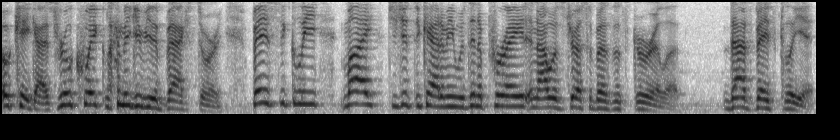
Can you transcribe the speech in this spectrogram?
Okay guys, real quick, let me give you the backstory. Basically, my Jiu-Jitsu Academy was in a parade and I was dressed up as this gorilla. That's basically it.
